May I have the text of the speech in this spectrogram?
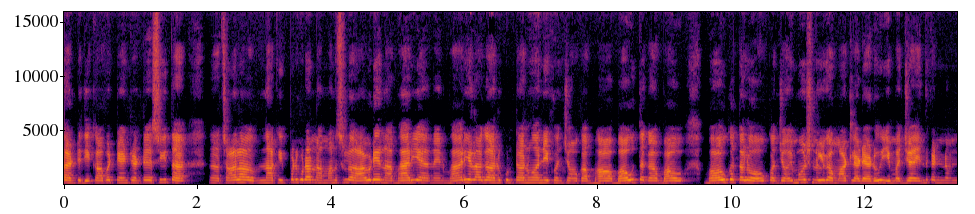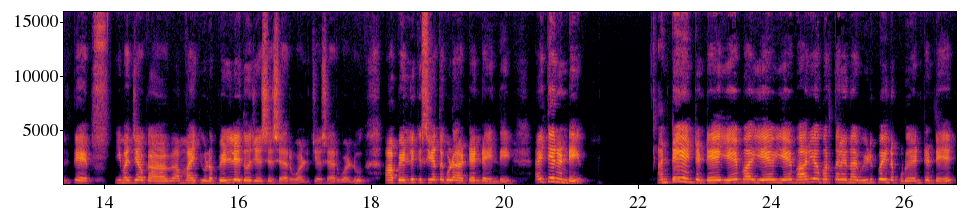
లాంటిది. కాబట్టి ఏంటంటే సీత చాలా నాకు ఇప్పుడు కూడా నా మనసులో ఆవిడే నా భార్య. నేను భార్యలాగా అనుకుంటాను అని కొంచెం ఒక భా భావుతగా భావ భావుకతలో కొంచెం ఎమోషనల్గా మాట్లాడాడు ఈ మధ్య. ఎందుకంటే ఈ మధ్య ఒక అమ్మాయికి కూడా పెళ్ళి ఏదో చేసేసారు వాళ్ళు చేశారు వాళ్ళు. ఆ పెళ్ళికి సీత కూడా అటెండ్ అయింది. అయితేనండి అంటే ఏంటంటే ఏ భా ఏ ఏ భార్యాభర్తలైనా విడిపోయినప్పుడు ఏంటంటే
